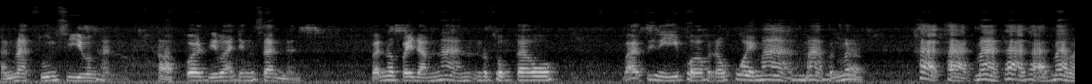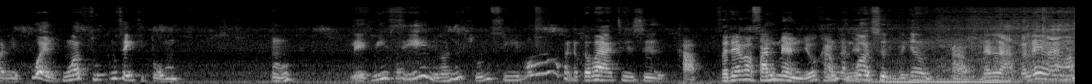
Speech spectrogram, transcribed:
หันมากศูนย์สี่บางหันครับว่าสิว่าจังสั้นนั่นฝันว่าไปดำหน้าเราทงเก่าบาดที่นี้พอมันเอาข้วยมามาเพิ่นมันครับค่าขาดมากค่าขาดมากบัดนี้ข้วยหัวสุกมันใส่ขี้ตุ่มอือเลขมีสีนี่มันศูนย์สี่บ่เพิ่นก็ว่าซื่อครับ แสดงว่าฝันแม่นอยู่ๆครับมันบ่ซึ้งไปจังครับนั่นล่ะก็เลยว่าว่า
